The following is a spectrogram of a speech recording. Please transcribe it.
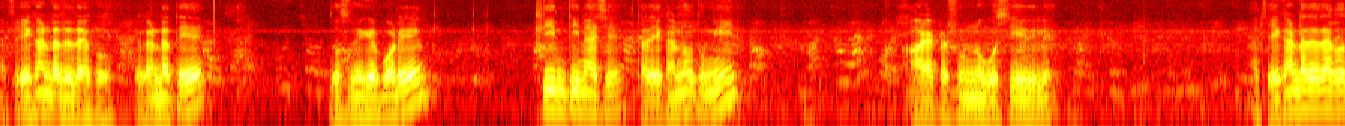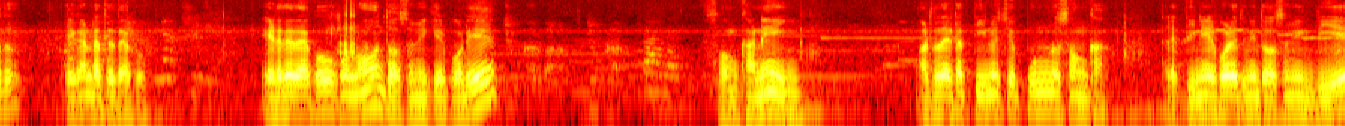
আচ্ছা এখানটাতে দেখো, এখানটাতে দশমিকের পরে তিন তিন আছে। তাহলে এখানেও তুমি আর একটা শূন্য বসিয়ে দিলে। আচ্ছা এখানটাতে দেখো তো, এখানটাতে দেখো। এটাতে দেখো কোনো দশমিকের পরে সংখ্যা নেই। অর্থাৎ এটা তিন হচ্ছে পূর্ণ সংখ্যা। তাহলে তিনের পরে তুমি দশমিক দিয়ে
